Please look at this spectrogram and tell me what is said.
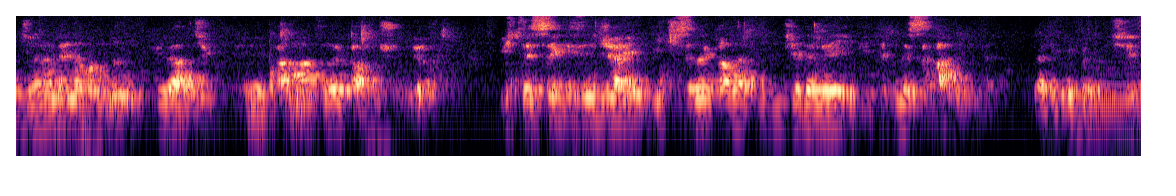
inceleme elemanının birazcık e, kanaatine kalmış oluyor. İşte 8. ayın ikisine kadar incelemeyi bitirmesi halinde vergi müfettişi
